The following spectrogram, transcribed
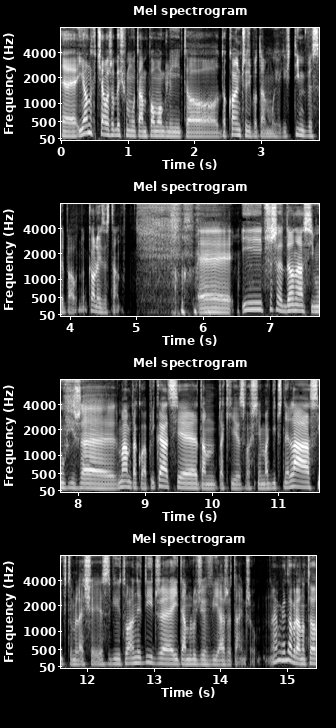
E, I on chciał, żebyśmy mu tam pomogli to dokończyć, bo tam mu jakiś team wysypał, no, kolej ze Stanów. E, I przyszedł do nas i mówi, że mam taką aplikację, tam taki jest właśnie magiczny las i w tym lesie jest wirtualny DJ i tam ludzie w VR-ze tańczą. No ja mówię, dobra, no to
